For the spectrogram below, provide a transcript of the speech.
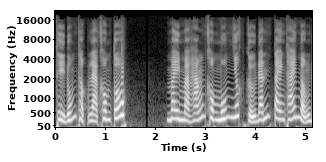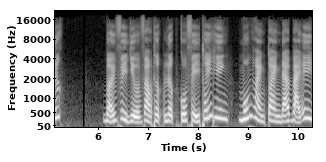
thì đúng thật là không tốt. May mà hắn không muốn nhất cử đánh tan Thái Mẫn Đức. Bởi vì dựa vào thực lực của Phỉ Thúy Hiên, muốn hoàn toàn đã bại y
